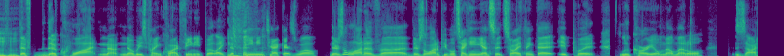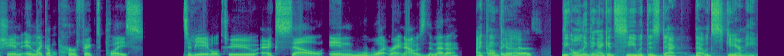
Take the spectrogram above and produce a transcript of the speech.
Mhm. the the quad. No, nobody's playing quad Fini, but like the Fini tech as well. There's a lot of uh, there's a lot of people taking against it. So I think that it put Lucario, Melmetal, Zacian in like a perfect place to be able to excel in what right now is the meta. I I don't think, think uh, it does. The only thing I could see with this deck that would scare me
